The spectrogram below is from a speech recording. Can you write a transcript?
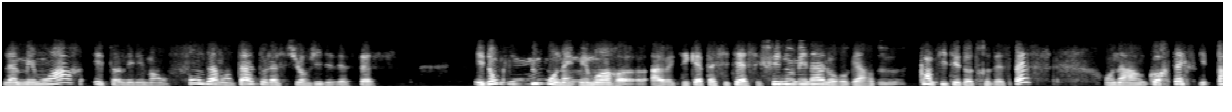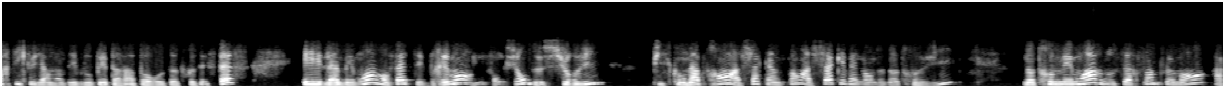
la mémoire est un élément fondamental de la survie des espèces. Et donc, nous, on a une mémoire euh, avec des capacités assez phénoménales au regard de quantité d'autres espèces. On a un cortex qui est particulièrement développé par rapport aux autres espèces. Et la mémoire, en fait, c'est vraiment une fonction de survie, puisqu'on apprend à chaque instant, à chaque événement de notre vie. Notre mémoire nous sert simplement à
